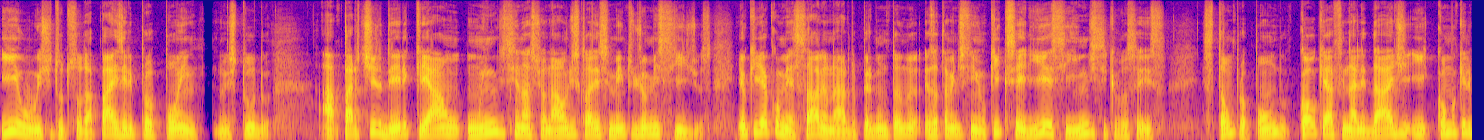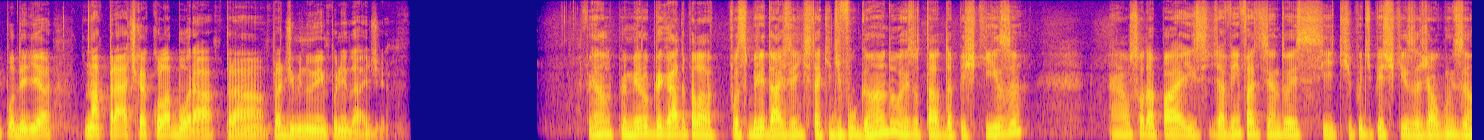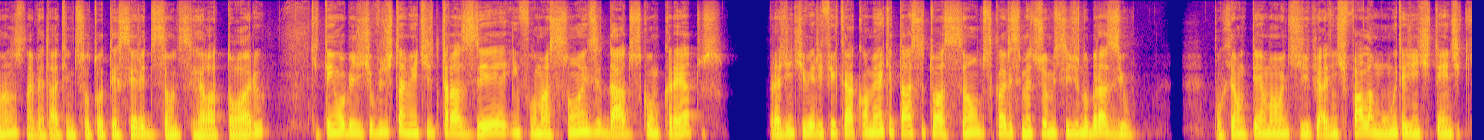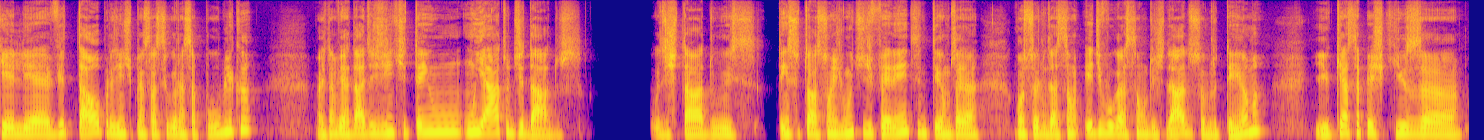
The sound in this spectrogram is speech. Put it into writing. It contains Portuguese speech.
E o Instituto Sou da Paz, ele propõe no estudo, a partir dele, criar um, um, índice nacional de esclarecimento de homicídios. Eu queria começar, Leonardo, perguntando exatamente assim, o que, que seria esse índice que vocês estão propondo, qual que é a finalidade e como que ele poderia na prática, colaborar para diminuir a impunidade. Fernando, primeiro, obrigado pela possibilidade de a gente estar aqui divulgando o resultado da pesquisa. O Sol da Paz já vem fazendo esse tipo de pesquisa já há alguns anos. Na verdade, a gente soltou a terceira edição desse relatório, que tem o objetivo justamente de trazer informações e dados concretos para a gente verificar como é que está a situação do esclarecimento de homicídio no Brasil porque é um tema onde a gente fala muito, a gente entende que ele é vital para a gente pensar segurança pública, mas na verdade a gente tem um, um hiato de dados. Os estados têm situações muito diferentes em termos da consolidação e divulgação dos dados sobre o tema, e o que essa pesquisa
